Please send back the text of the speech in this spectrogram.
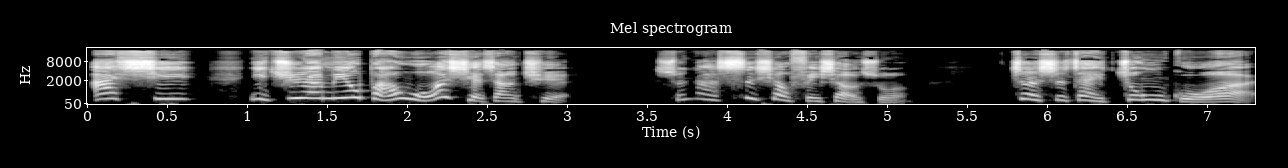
阿西，你居然没有把我写上去？孙娜似笑非笑说：“这是在中国。”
